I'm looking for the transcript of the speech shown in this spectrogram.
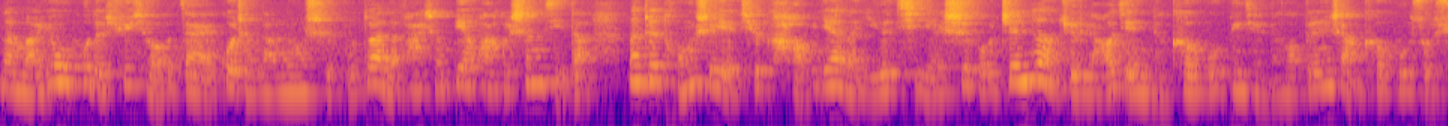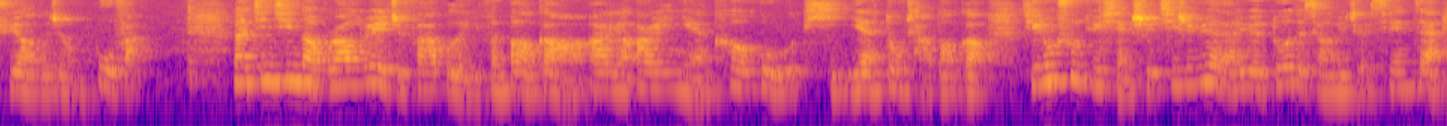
那么用户的需求在过程当中是不断的发生变化和升级的。那这同时也去考验了一个企业是否真正去了解你的客户，并且能够跟上客户所需要的这种步伐。那近期呢，Broadridge 发布了一份报告啊，二零二一年客户体验洞察报告。其中数据显示，其实越来越多的消费者现在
